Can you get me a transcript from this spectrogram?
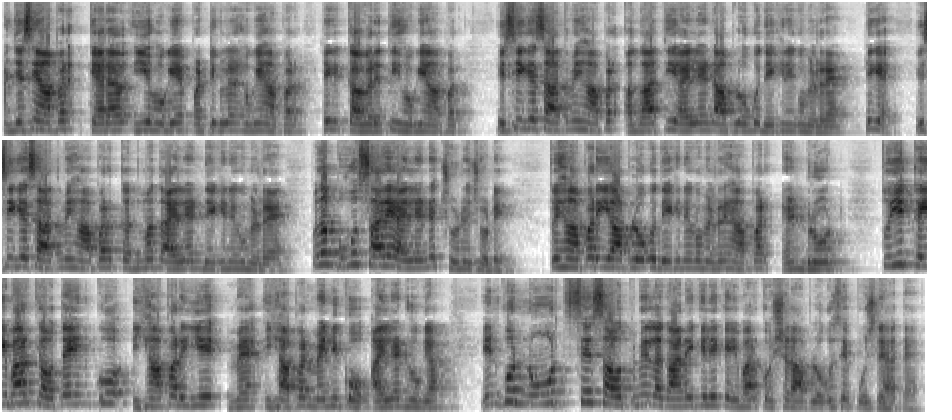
जैसे यहाँ पर कैरा ये हो गया पर्टिकुलर हो गया यहाँ पर ठीक है कवरती हो गया यहाँ पर इसी के साथ में यहाँ पर अगाती आइलैंड आप लोगों को देखने को मिल रहा है ठीक है इसी के साथ में यहाँ पर कदमत आइलैंड देखने को मिल रहा है मतलब बहुत सारे आइलैंड है छोटे छोटे तो यहाँ पर ये आप लोगों को देखने को मिल रहे हैं यहाँ पर एंड्रोट तो ये कई बार क्या होता है इनको यहाँ पर ये यहाँ पर मैनिको आइलैंड हो गया इनको नॉर्थ से साउथ में लगाने के लिए कई बार क्वेश्चन आप लोगों से पूछ ले आता है,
